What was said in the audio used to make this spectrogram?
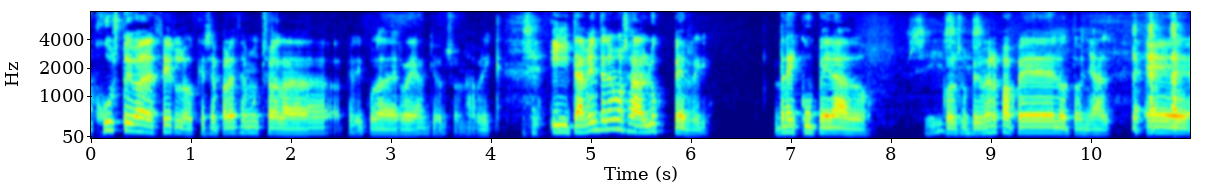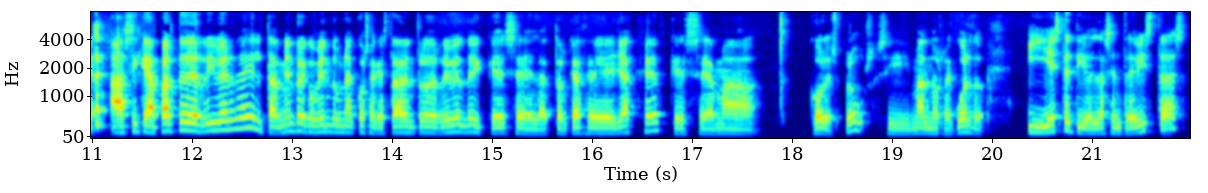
justo iba a decirlo, que se parece mucho a la película de Ryan Johnson, a Brick. Y también tenemos a Luke Perry, recuperado con su primer papel otoñal. Eh, así que aparte de Riverdale, también recomiendo una cosa que está dentro de Riverdale, que es el actor que hace Jackhead, que se llama Cole Sprouse, si mal no recuerdo. Y este tío en las entrevistas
